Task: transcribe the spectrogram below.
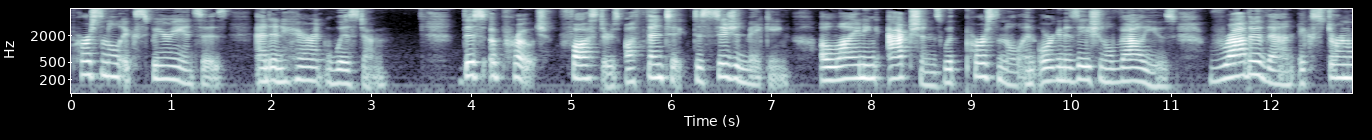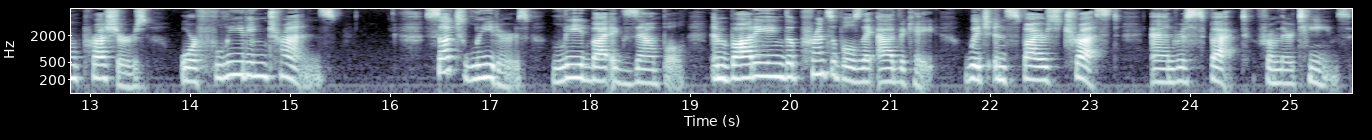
personal experiences, and inherent wisdom. This approach fosters authentic decision making, aligning actions with personal and organizational values rather than external pressures or fleeting trends. Such leaders lead by example, embodying the principles they advocate, which inspires trust and respect from their teams.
